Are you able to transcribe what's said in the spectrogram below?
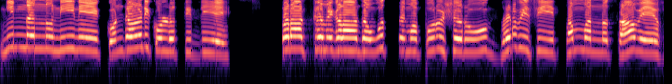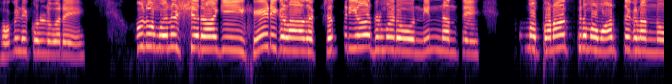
ನಿನ್ನನ್ನು ನೀನೇ ಕೊಂಡಾಡಿಕೊಳ್ಳುತ್ತಿದ್ದೀಯೆ. ಪರಾಕ್ರಮಿಗಳಾದ ಉತ್ತಮ ಪುರುಷರು ಗರ್ವಿಸಿ ತಮ್ಮನ್ನು ತಾವೇ ಹೊಗಳಿಕೊಳ್ಳುವರೆ. ಹುಲು ಮನುಷ್ಯರಾಗಿ ಹೇಡಿಗಳಾದ ಕ್ಷತ್ರಿಯಾಧಮರು ನಿನ್ನಂತೆ ತಮ್ಮ ಪರಾಕ್ರಮ ವಾರ್ತೆಗಳನ್ನು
